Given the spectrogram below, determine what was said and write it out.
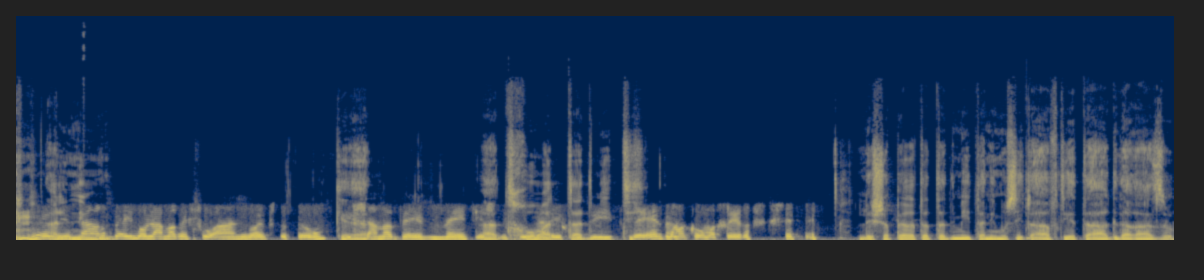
ואני נימ- עושה הרבה עם עולם הרפואה, אני אוהבת אותו. כן. שמה באמת יש התחום התדמיתי. ואין במקום אחר. לשפר את התדמית הנימוסית, אהבתי את ההגדרה הזו.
